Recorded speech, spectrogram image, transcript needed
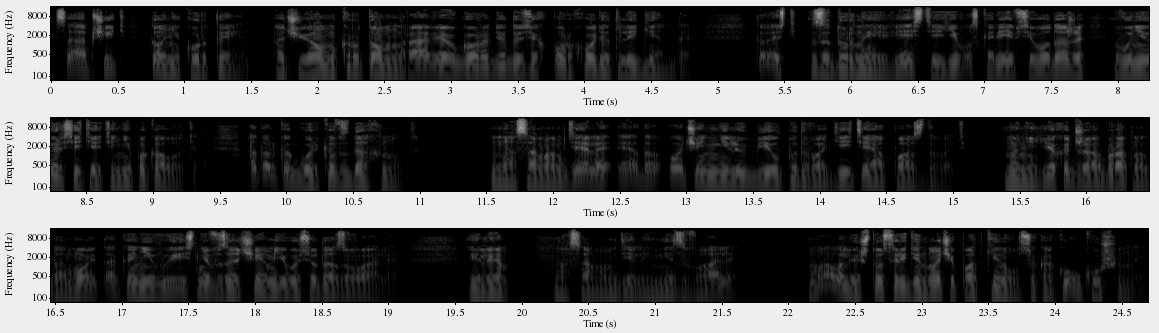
сообщить Тони Куртейн, о чьем крутом нраве в городе до сих пор ходят легенды. То есть за дурные вести его, скорее всего, даже в университете не поколотят, а только горько вздохнут. На самом деле Эдо очень не любил подводить и опаздывать. Но не ехать же обратно домой, так и не выяснив, зачем его сюда звали. Или на самом деле не звали. Мало ли, что среди ночи подкинулся, как укушенный.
